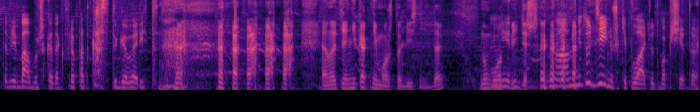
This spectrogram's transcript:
Это мне бабушка так про подкасты говорит. Она тебе никак не может объяснить, да? Ну вот, Нет. видишь. А мне тут денежки платят вообще-то.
